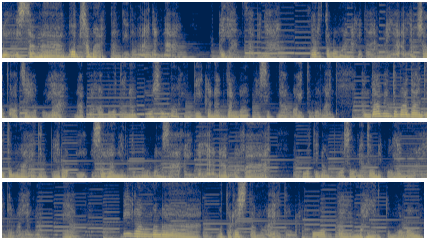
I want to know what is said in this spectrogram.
may isang uh, good Samaritan dito idol na ayan, sabi niya, Sir, tulungan na kita. Kaya ayan, shout out sa iyo kuya. Napakabuti ng puso mo. Hindi ka nagdalawang isip na ako ay tulungan. Ang daming dumadaan dito mga idol pero iisa lang yung tumulong sa akin. Kaya napaka buti ng puso nito ni kuya mga idol. Ayan. Kaya bilang mga motorista mga idol, huwag tayong mahiyang tumulong.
